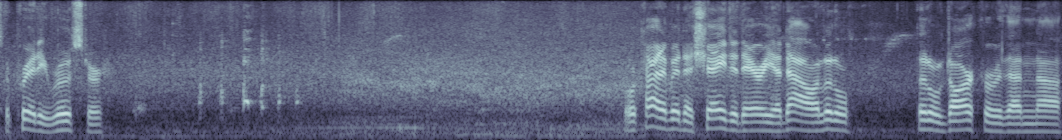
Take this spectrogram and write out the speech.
It's a pretty rooster. We're kind of in a shaded area now, a little, little darker than uh,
